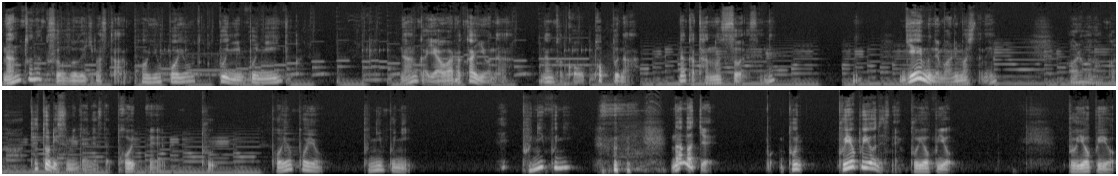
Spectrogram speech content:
なんとなく想像できますか？ぽよぽよとかぷにぷにとかなんか柔らかいような。なんかこうポップななんか楽しそうですよね。ゲームでもありましたね。あれはなんかなテトリスみたいなやつでぽ,、えー、ぷぽよぽよぷにぷにえ？ぷにぷになんだっけ？ぷぷよぷよですね。ぷよぷよぷよぷよ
